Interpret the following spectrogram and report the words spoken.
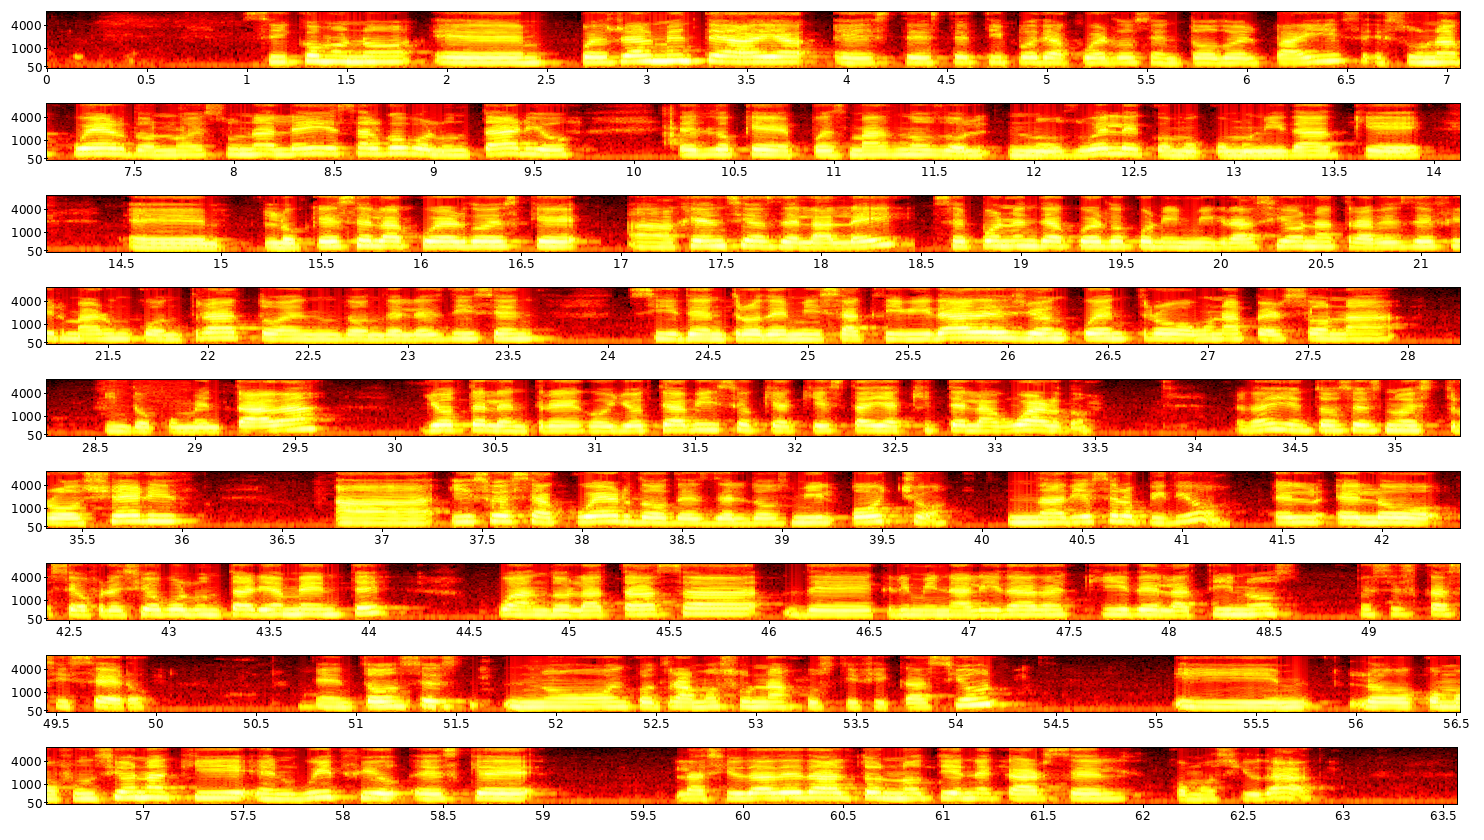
Sí, como no. Eh, pues realmente hay este, este tipo de acuerdos en todo el país. Es un acuerdo, no es una ley, es algo voluntario es lo que pues más nos, nos duele como comunidad, que eh, lo que es el acuerdo es que agencias de la ley se ponen de acuerdo con inmigración a través de firmar un contrato en donde les dicen si dentro de mis actividades yo encuentro una persona indocumentada, yo te la entrego, yo te aviso que aquí está y aquí te la guardo. Y entonces nuestro sheriff ah, hizo ese acuerdo desde el 2008 nadie se lo pidió. Él, lo, se ofreció voluntariamente cuando la tasa de criminalidad aquí de latinos pues es casi cero. Entonces no encontramos una justificación y lo como funciona aquí en Whitfield es que la ciudad de Dalton no tiene cárcel como ciudad.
